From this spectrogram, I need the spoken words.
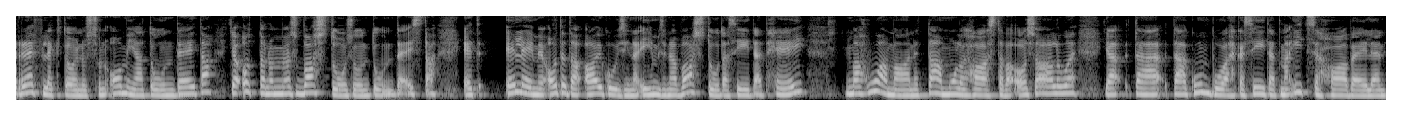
reflektoinut sun omia tunteita ja ottanut myös vastuun sun tunteista. Että ellei me oteta aikuisina ihmisinä vastuuta siitä, että hei, mä huomaan, että tämä on mulle haastava osa-alue ja tämä, tämä kumpuu ehkä siitä, että mä itse haaveilen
